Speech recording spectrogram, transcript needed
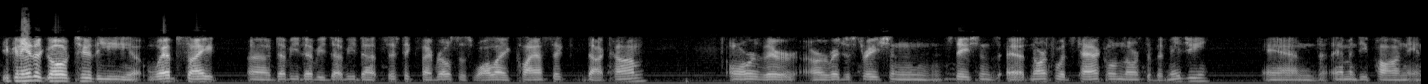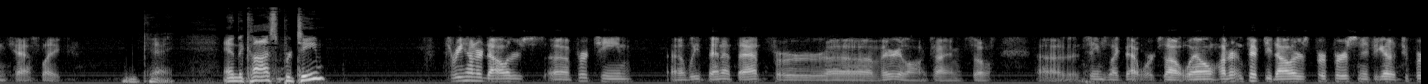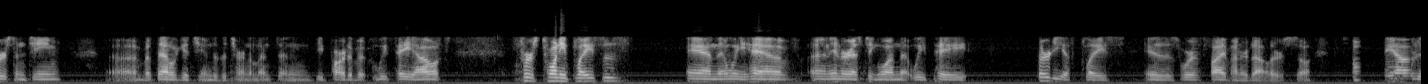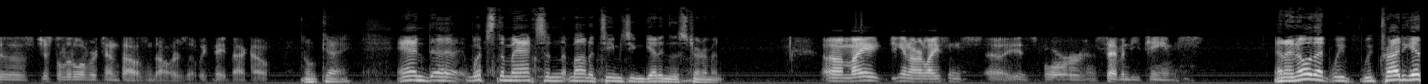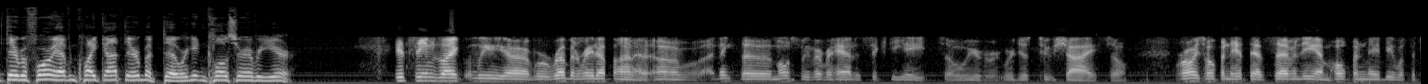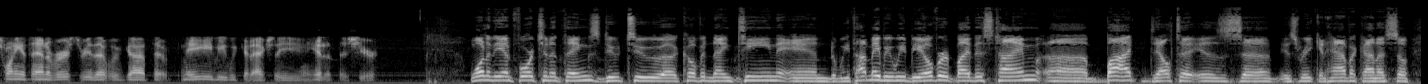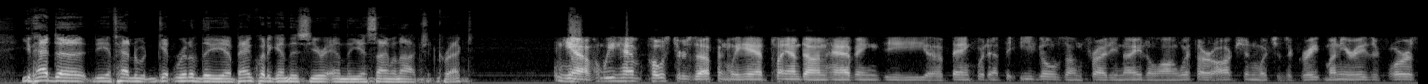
You can either go to the website uh, www.cysticfibrosiswalleyeclassic.com or there are registration stations at Northwoods Tackle north of Bemidji and M&D Pond in Cass Lake. Okay. And the cost per team? $300 uh, per team. Uh, we've been at that for uh, a very long time, so uh, it seems like that works out well. $150 per person if you got a two-person team, uh, but that'll get you into the tournament and be part of it. We pay out first 20 places and then we have an interesting one that we pay 30th place is worth $500. So payout is just a little over $10,000 that we pay back out. Okay. And uh, what's the max amount of teams you can get in this tournament? Uh, my DNR license uh, is for 70 teams. And I know that we've we've tried to get there before. We haven't quite got there, but uh, we're getting closer every year. It seems like we uh, we're rubbing right up on it. Uh, I think the most we've ever had is 68, so we're we're just too shy. So we're always hoping to hit that 70. I'm hoping maybe with the 20th anniversary that we've got that maybe we could actually hit it this year one of the unfortunate things due to uh, COVID 19, and we thought maybe we'd be over it by this time, uh, but Delta is uh, is wreaking havoc on us. So you've had to you've had to get rid of the uh, banquet again this year and the silent auction, correct? Yeah, we have posters up, and we had planned on having the uh, banquet at the Eagles on Friday night, along with our auction, which is a great money raiser for us.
